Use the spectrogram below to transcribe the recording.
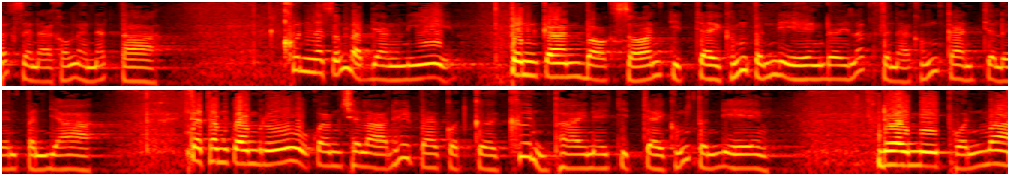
ลักษณะของอนัตตา คุณสมบัติอย่างนี้เป็นการบอกสอนจิตใจของตนเองโดยลักษณะของการเจริญปัญญา จะทำความรู้ความฉลาดให้ปรากฏเกิดขึ้นภายในจิตใจของตนเอง โดยมีผลว่า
